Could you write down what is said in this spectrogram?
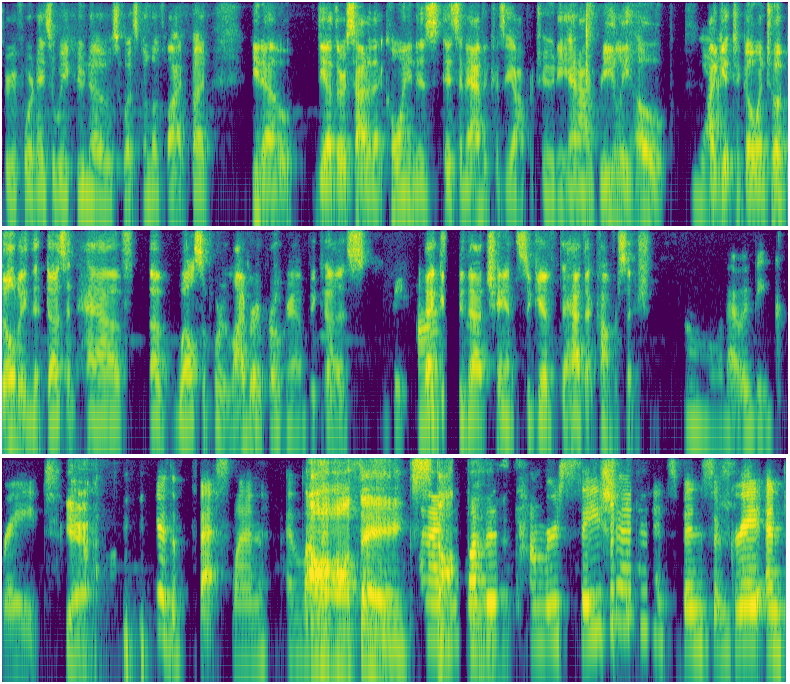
three or four days a week who knows what's going to look like but you know the other side of that coin is it's an advocacy opportunity and i really hope Yeah, i get to go into a building that doesn't have a well supported library program because be that gives me that chance to give to have that conversation. Oh, that would be great. Yeah. You're the best, Len. I love Oh, thanks. And Stop I love it. this conversation. it's been so great. And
